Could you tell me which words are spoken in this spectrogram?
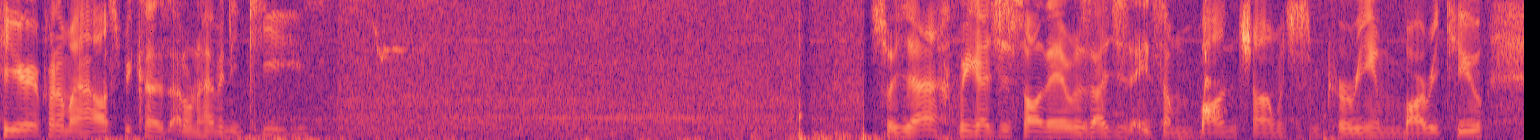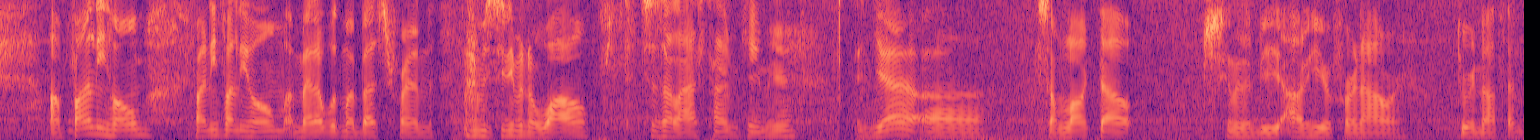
Here in front of my house because I don't have any keys. So yeah, you guys just saw there was I just ate some banchan, which is some Korean barbecue. I'm finally home, finally finally home. I met up with my best friend. I haven't seen him in a while since I last time came here. And yeah, uh, so I'm locked out. Just gonna be out here for an hour, doing nothing.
